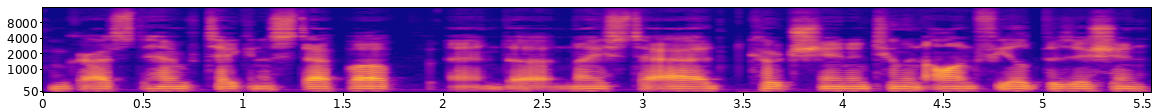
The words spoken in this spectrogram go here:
Congrats to him for taking a step up, and uh, nice to add Coach Shannon to an on-field position.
